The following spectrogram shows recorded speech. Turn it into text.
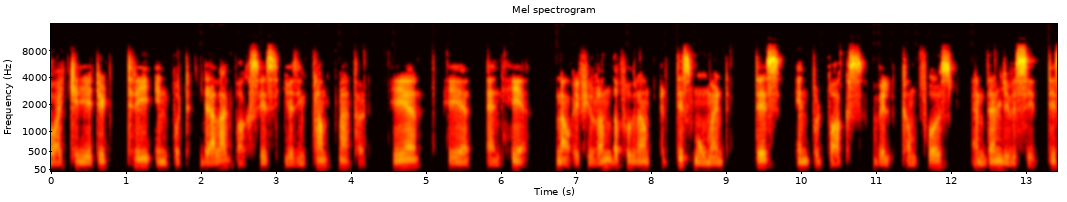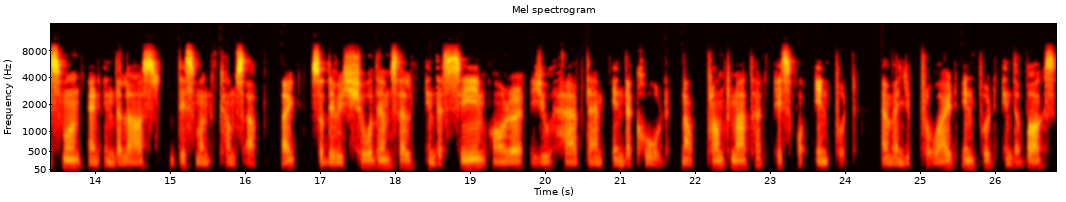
So I created three input dialog boxes using prompt method here, here, and here. Now if you run the program at this moment, this input box will come first and then you will see this one and in the last this one comes up right? So they will show themselves in the same order you have them in the code. Now prompt method is for input and when you provide input in the box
